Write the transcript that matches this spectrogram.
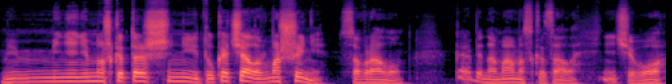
«Меня немножко тошнит, укачало в машине», — соврал он. Габина мама сказала, «Ничего,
